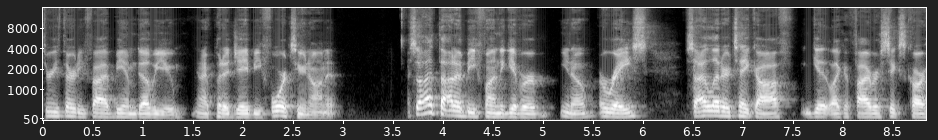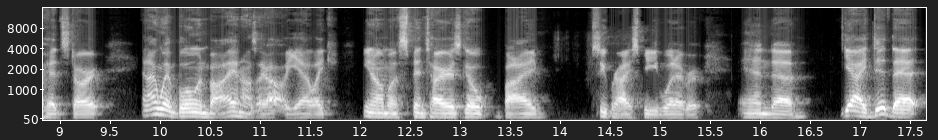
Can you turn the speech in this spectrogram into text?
335 BMW and I put a JB4 tune on it. So I thought it'd be fun to give her, you know, a race. So I let her take off and get like a five or six car head start. And I went blowing by and I was like, oh, yeah, like, you know, I'm going to spin tires, go by super high speed, whatever. And uh, yeah, I did that.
